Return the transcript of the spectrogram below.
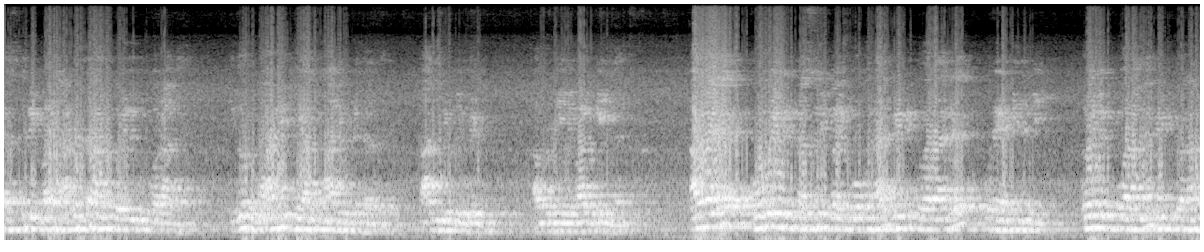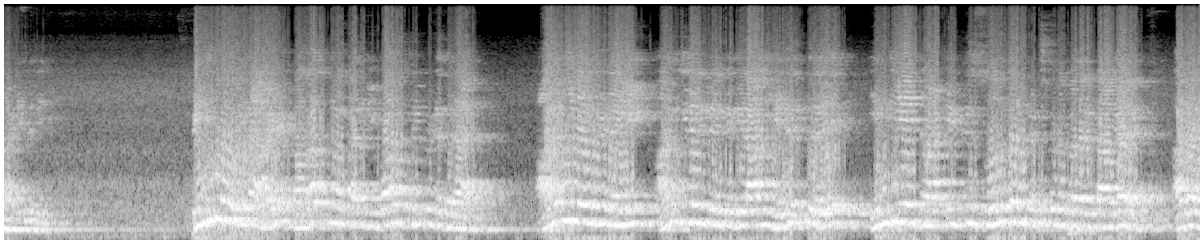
கஸ்தூரிபாய் அடுத்த நாள் கோயிலுக்கு போறாங்க. இது ஒரு வாடிக்கையாக மாறிவிடுகிறது காந்தியுடைய அவருடைய வாழ்க்கையில. அவர் கோவிலுக்கு கஸ்தூரிபாய் போகிறார் வீட்டுக்கு வராரு ஒரு அடிதடி. கோயிலுக்கு போறாங்க வீட்டுக்கு வராங்க அடிதடி பின்பு ஒரு நாள் மகாத்மா காந்தி குறிப்பிடுகிறார். ஆங்கிலேயர்களை ஆங்கிலேயர்களுக்கு எதிராக எதிர்த்து இந்திய நாட்டிற்கு சுதந்திரம் பெற்றுக் கொடுப்பதற்காக அவர்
